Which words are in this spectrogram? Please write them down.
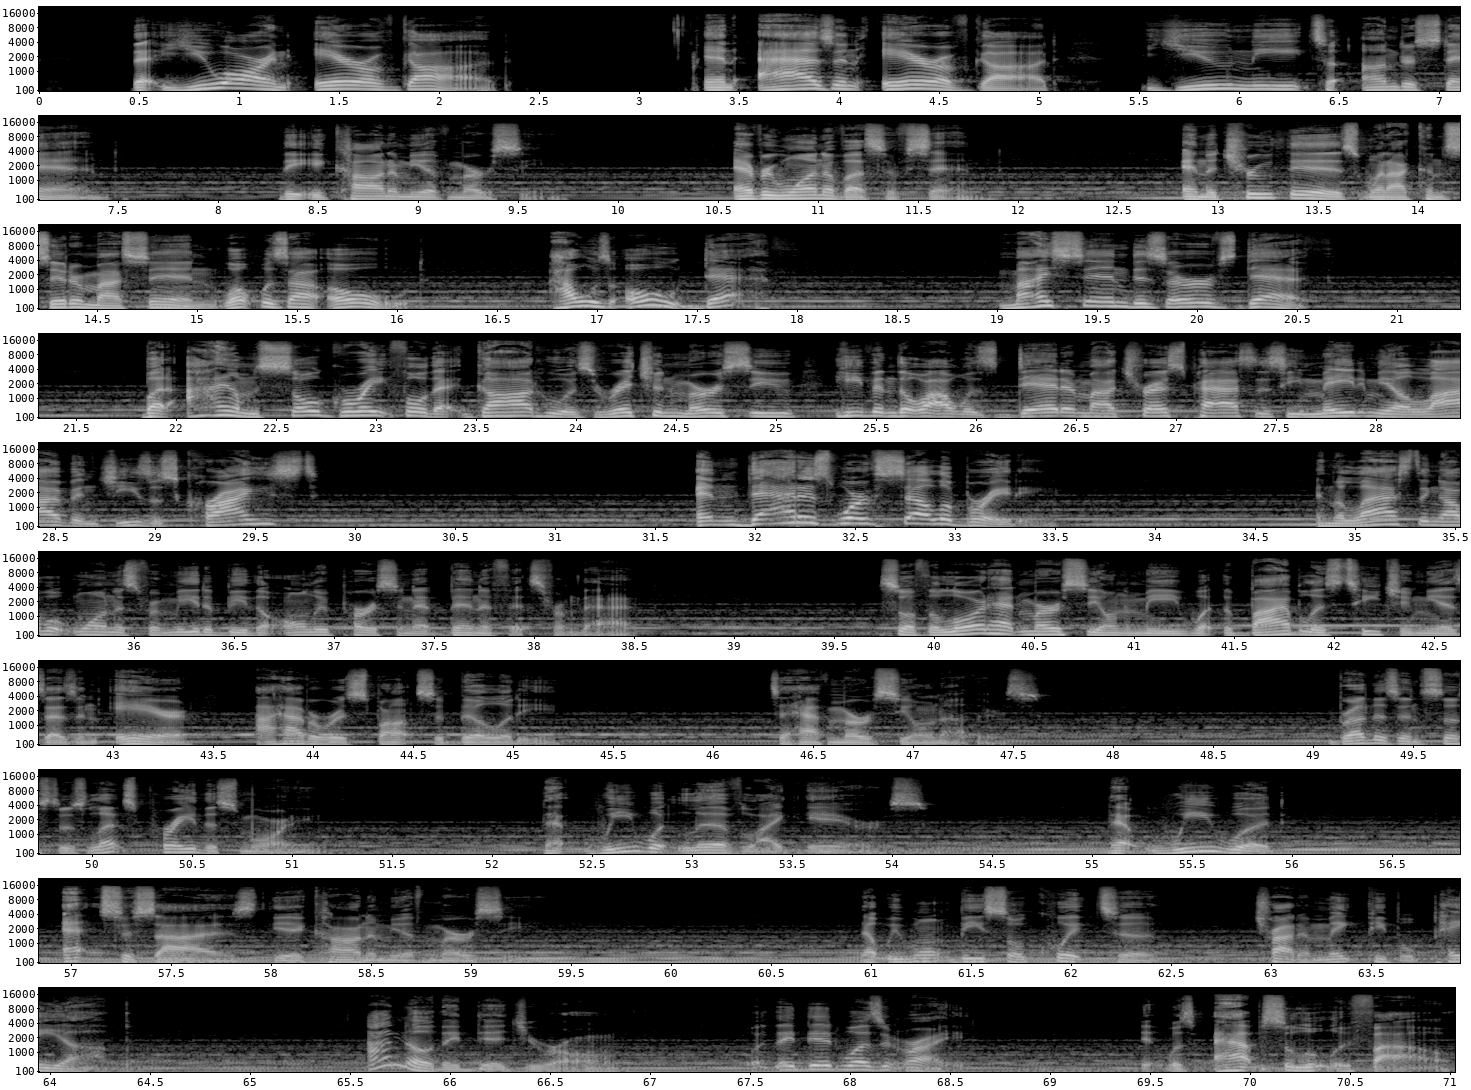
that you are an heir of God and as an heir of God, you need to understand the economy of mercy. Every one of us have sinned. And the truth is, when I consider my sin, what was I owed? I was owed death. My sin deserves death. But I am so grateful that God, who is rich in mercy, even though I was dead in my trespasses, He made me alive in Jesus Christ. And that is worth celebrating. And the last thing I would want is for me to be the only person that benefits from that. So if the Lord had mercy on me, what the Bible is teaching me is as an heir, I have a responsibility to have mercy on others. Brothers and sisters, let's pray this morning that we would live like heirs, that we would exercise the economy of mercy that we won't be so quick to try to make people pay up. I know they did you wrong. What they did wasn't right, it was absolutely foul.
